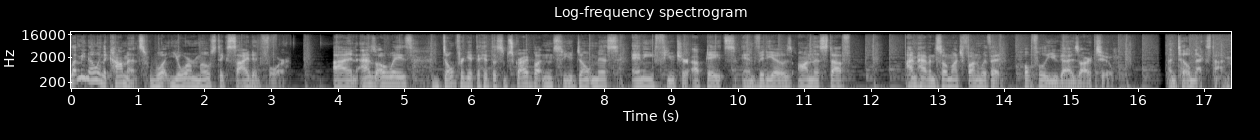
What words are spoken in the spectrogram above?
Let me know in the comments what you're most excited for. Uh, and as always, don't forget to hit the subscribe button so you don't miss any future updates and videos on this stuff. I'm having so much fun with it. Hopefully, you guys are too. Until next time.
